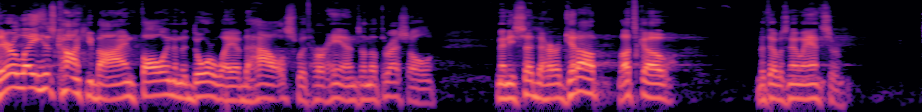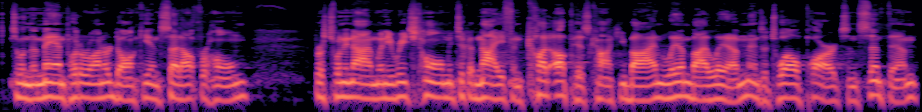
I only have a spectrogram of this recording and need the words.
there lay his concubine falling in the doorway of the house with her hands on the threshold. And he said to her, Get up, let's go. But there was no answer. So when the man put her on her donkey and set out for home, Verse 29 When he reached home, he took a knife and cut up his concubine limb by limb into 12 parts and sent them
